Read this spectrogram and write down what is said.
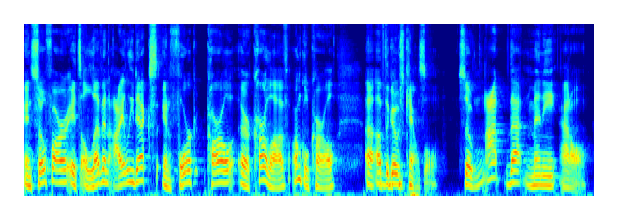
and so far it's 11 Ayli decks and four Karl or Karlov, Uncle Karl, uh, of the Ghost Council. So not that many at all.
